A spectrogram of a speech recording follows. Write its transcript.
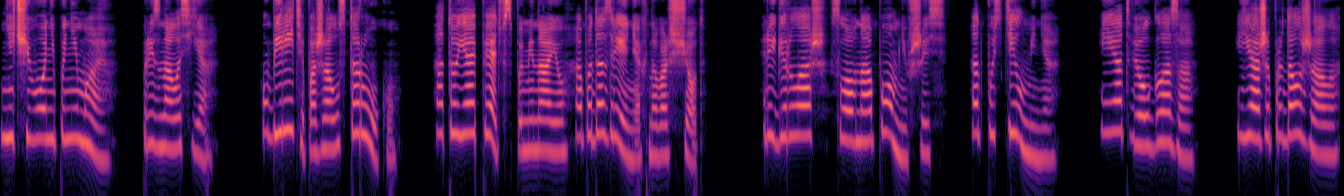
«Ничего не понимаю», — призналась я. «Уберите, пожалуйста, руку, а то я опять вспоминаю о подозрениях на ваш счет. Ригерлаш, словно опомнившись, отпустил меня и отвел глаза. Я же продолжала.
